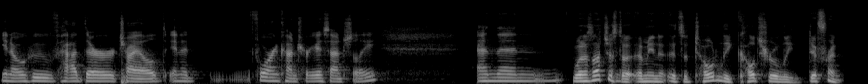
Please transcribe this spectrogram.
You know, who've had their child in a foreign country, essentially, and then. Well, it's not just a. I mean, it's a totally culturally different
